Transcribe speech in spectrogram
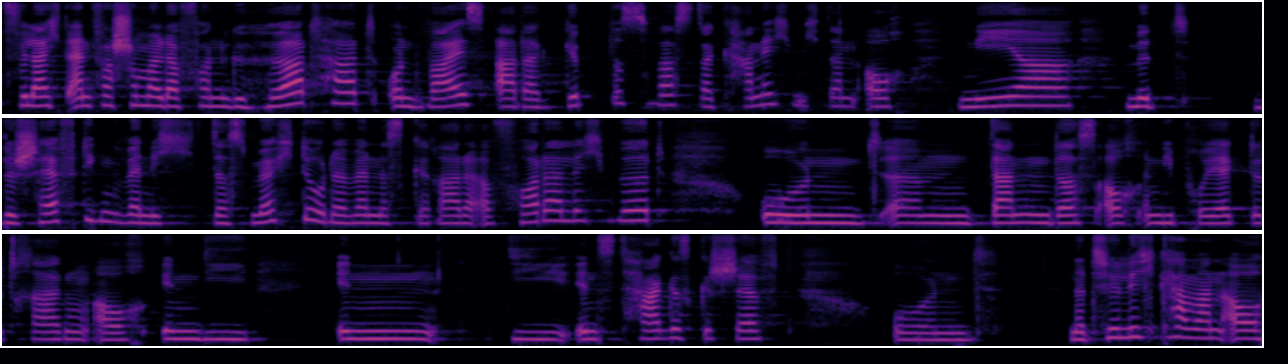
vielleicht einfach schon mal davon gehört hat und weiß, ah, da gibt es was, da kann ich mich dann auch näher mit beschäftigen, wenn ich das möchte oder wenn es gerade erforderlich wird und ähm, dann das auch in die Projekte tragen, auch in die, in die, ins Tagesgeschäft und Natürlich kann man auch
